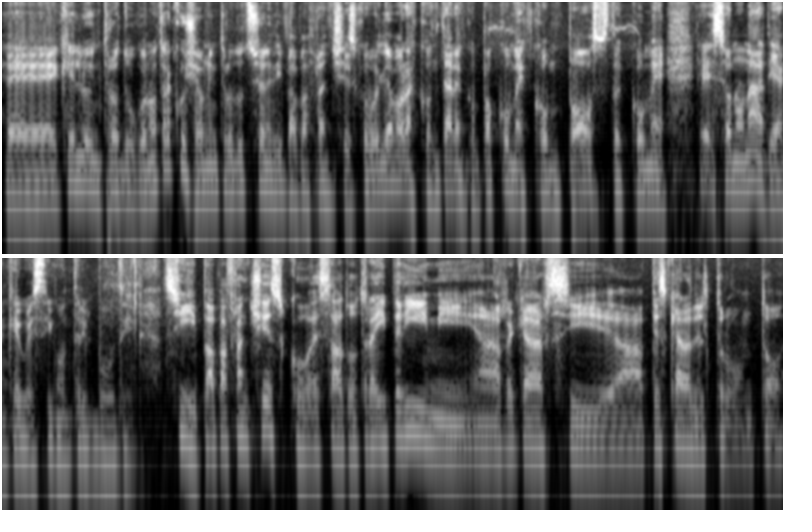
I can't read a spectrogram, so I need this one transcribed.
eh, che lo introducono, tra cui c'è un'introduzione di Papa Francesco. Vogliamo raccontare anche un po' come è composto e come eh, sono nati anche questi contributi? Sì, Papa Francesco è stato tra i primi a recarsi a Pescara del Tronto,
